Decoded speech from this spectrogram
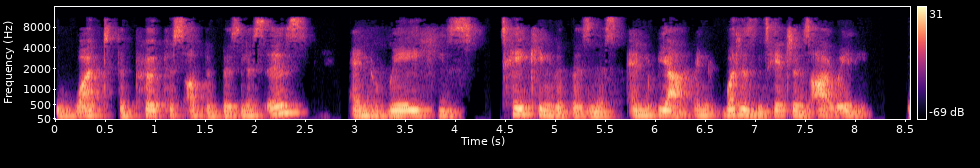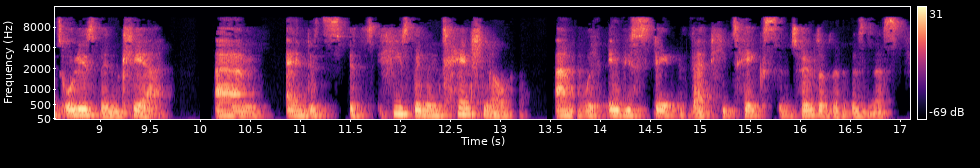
what the purpose of the business is and where he's taking the business and yeah, and what his intentions are really. It's always been clear. Um, and it's, it's, he's been intentional, um, with every step that he takes in terms of the business.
